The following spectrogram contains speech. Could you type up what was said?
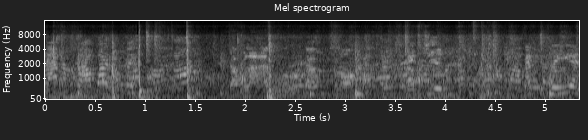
Đặt sao bắt được cái cha mà lại luôn cha lo cha chiên Cách tí rồi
